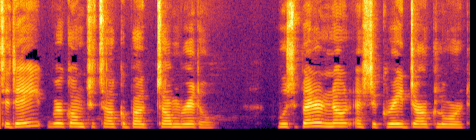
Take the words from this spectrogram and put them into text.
Today we're going to talk about Tom Riddle, who is better known as the Great Dark Lord,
